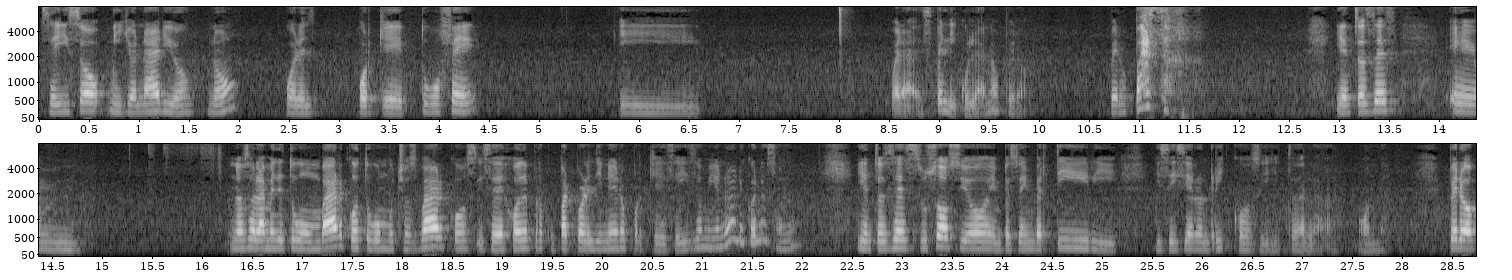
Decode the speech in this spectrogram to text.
se hizo millonario, ¿no? Por el, porque tuvo fe y bueno, es película, ¿no? Pero, pero pasa. Y entonces, em, no solamente tuvo un barco, tuvo muchos barcos y se dejó de preocupar por el dinero porque se hizo millonario con eso, ¿no? Y entonces su socio empezó a invertir y, y se hicieron ricos y toda la onda. Pero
